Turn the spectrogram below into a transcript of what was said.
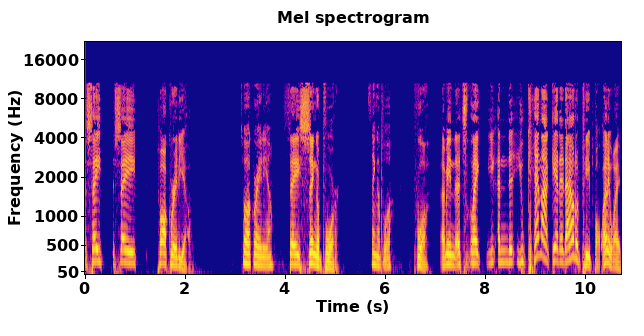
Say say talk radio. Talk radio. Say Singapore. Singapore. Poor. I mean, it's like you, and you cannot get it out of people. Anyway.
